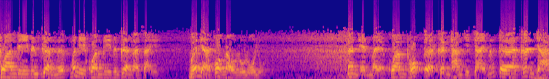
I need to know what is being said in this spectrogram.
ความดีเป็นเครื่องนึกมันมีความดีเป็นเครื่องอาศัย เหมือนอย่างพวกเรารู้ๆอยู่ นั่นเห็นไหมความทุกข์เกิดขึ้นทางจิตใจ มันเกิดขึ้นจาก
